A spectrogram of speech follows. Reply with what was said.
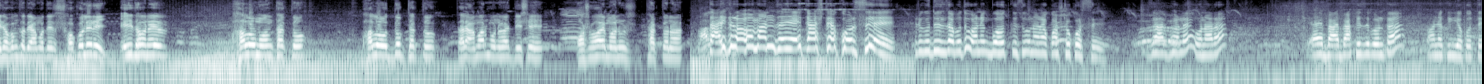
এরকম যদি আমাদের সকলেরই এই ধরনের ভালো মন থাকতো ভালো উদ্যোগ থাকতো তাহলে আমার মনে হয় দেশে অসহায় মানুষ থাকতো না। তারিক রহমান যে এই কাজটা করছে দীর্ঘদিন যাবত অনেক বহুত কিছু ওনারা কষ্ট করছে। যার ফলে ওনারা এই বাকি জীবনটা অনেক ইয়ে করতে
